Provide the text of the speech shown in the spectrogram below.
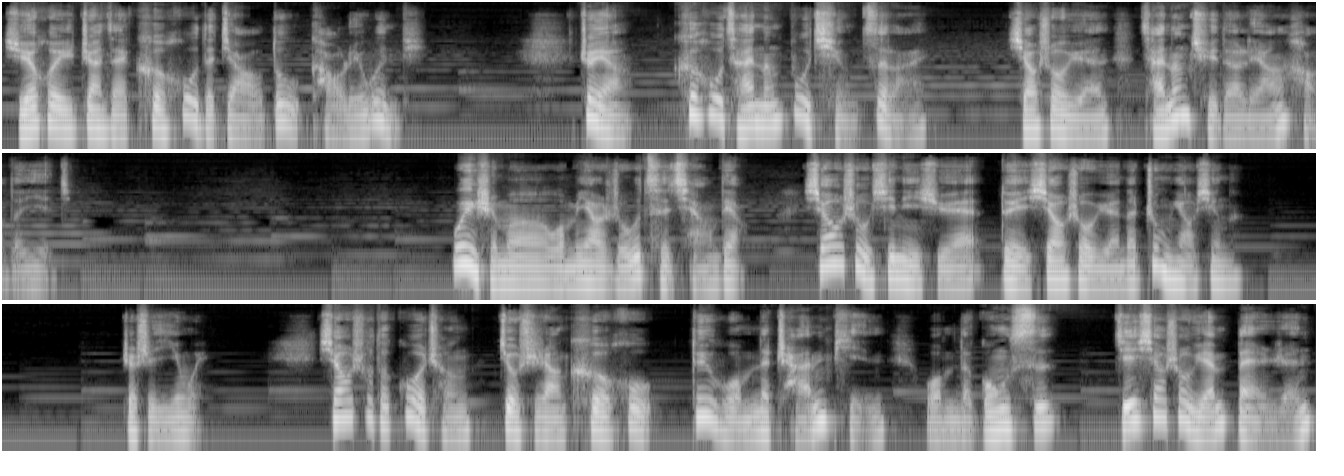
学会站在客户的角度考虑问题，这样客户才能不请自来。销售员才能取得良好的业绩。为什么我们要如此强调销售心理学对销售员的重要性呢？这是因为，销售的过程就是让客户对我们的产品、我们的公司及销售员本人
